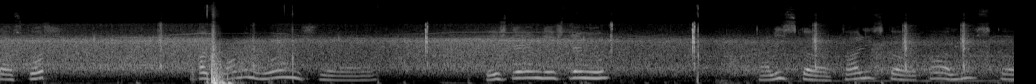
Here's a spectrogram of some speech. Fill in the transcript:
daha skor. Fakat şu an benim olmuş ya? Değiştirelim değiştiremiyorum. Taliska, Taliska, Taliska.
